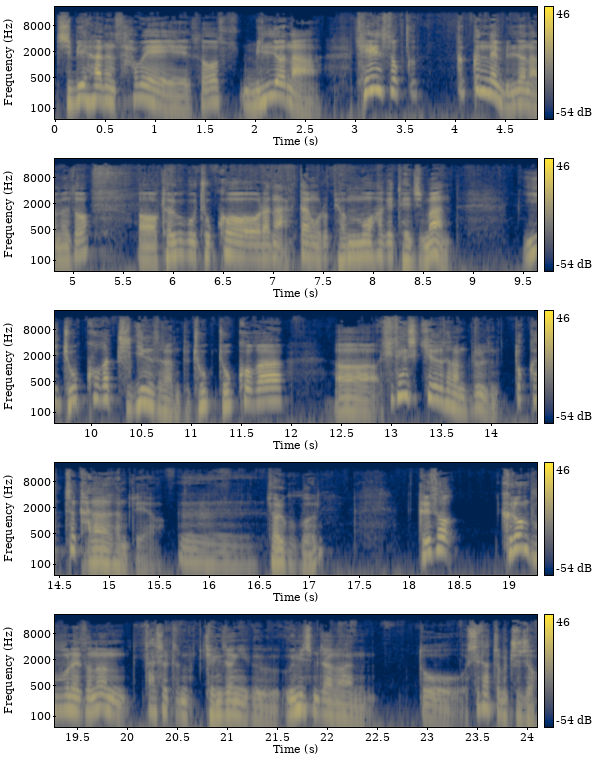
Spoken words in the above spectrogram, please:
지배하는 사회에서 밀려나 계속 끝, 끝끝내 밀려나면서 어, 결국 조커라는 악당으로 변모하게 되지만 이 조커가 죽이는 사람들, 조, 조커가 어, 희생시키는 사람들은 똑같은 가난한 사람들이에요. 음. 결국은. 그래서 그런 부분에서는 사실 좀 굉장히 그 의미심장한 또 시사점을 주죠.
